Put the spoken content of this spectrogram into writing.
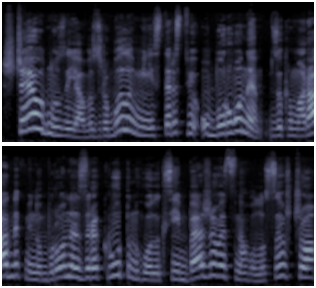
ще одну заяву зробили в міністерстві оборони. Зокрема, радник Міноборони з рекрутингу Олексій Бежевець наголосив, що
